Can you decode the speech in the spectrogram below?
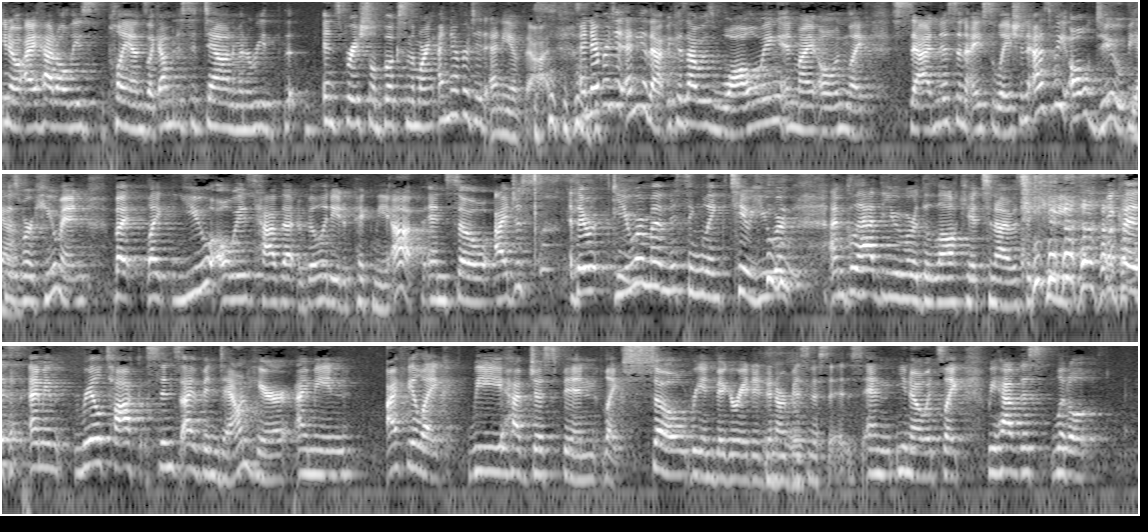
you know, I had all these plans, like, I'm gonna sit down, I'm gonna read the inspirational books in the morning. I never did any of that. I never did any of that because I was wallowing in my own, like, sadness and isolation, as we all do because Yeah. we're human. But, like, you always have that ability to pick me up. And so I just, there, you were my missing link too. You were, I'm glad that you were the locket and I was the key. because, I mean, real talk, since I've been down here, I mean, I feel like we have just been like so reinvigorated in our mm-hmm. businesses. And you know, it's like we have this little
